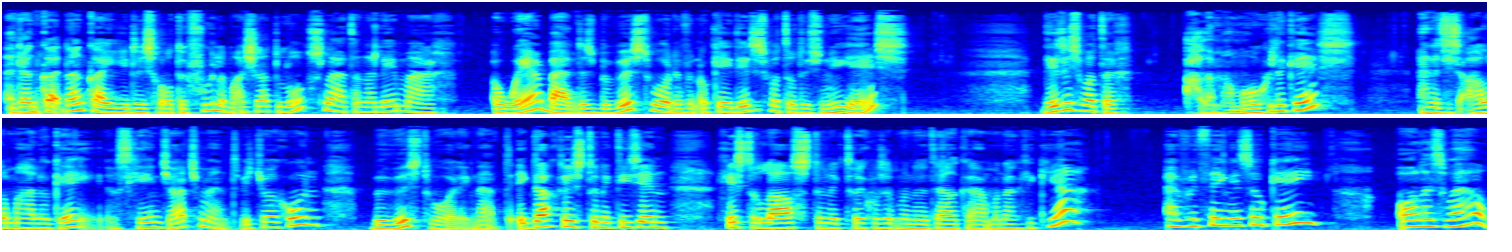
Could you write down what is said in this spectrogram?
dan kan, dan kan je je dus rottig voelen. Maar als je dat loslaat en alleen maar aware bent, dus bewust worden van: oké, dit is wat er dus nu is. Dit is wat er allemaal mogelijk is. En het is allemaal oké. Er is geen judgment. Weet je wel, gewoon bewustwording. Nou, ik dacht dus toen ik die zin gisteren las, toen ik terug was op mijn hotelkamer, dacht ik: ja, everything is okay. All is well.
